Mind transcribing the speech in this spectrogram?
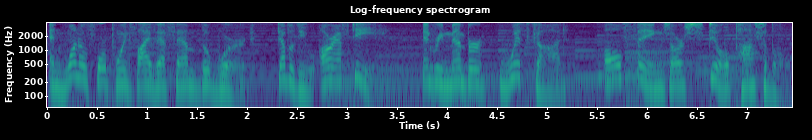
and 104.5 FM The Word, WRFD. And remember, with God, all things are still possible.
